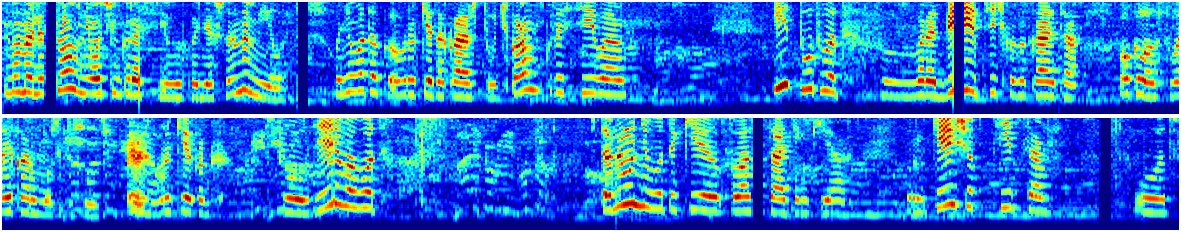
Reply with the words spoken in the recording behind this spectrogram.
Но на лицо он не очень красивый, конечно, но милый. У него так в руке такая штучка красивая. И тут вот воробей, птичка какая-то около своей кормушки сидит. В руке как ствол дерева вот. Штаны у него такие полосатенькие. В руке еще птица. Вот.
